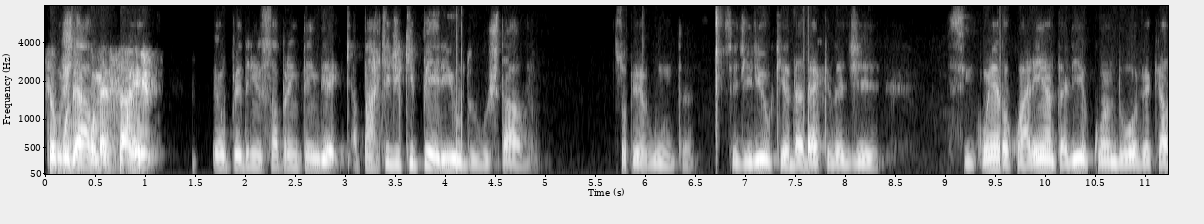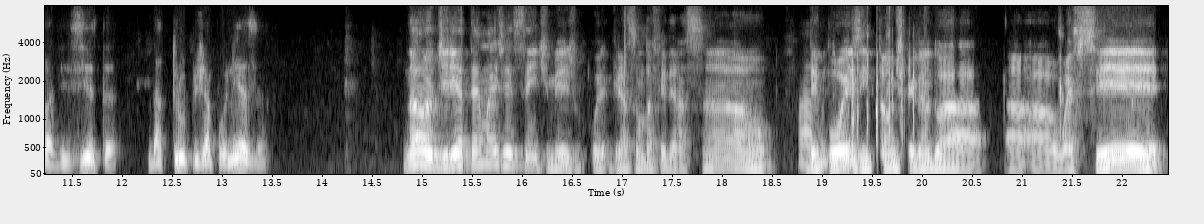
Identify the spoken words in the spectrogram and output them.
Se eu Gustavo, puder começar. Eu, eu Pedrinho, só para entender, a partir de que período, Gustavo? Sua pergunta. Você diria o quê? Da década de 50 ou 40 ali, quando houve aquela visita da trupe japonesa? Não, eu diria até mais recente mesmo, criação da federação, ah, depois então chegando a, a, a, UFC,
